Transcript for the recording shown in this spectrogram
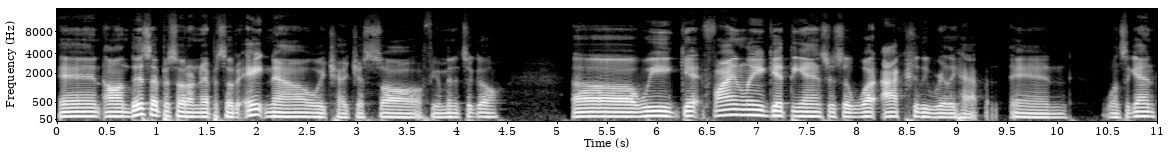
And on this episode, on episode eight now, which I just saw a few minutes ago, uh, we get finally get the answers of what actually really happened. And once again,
